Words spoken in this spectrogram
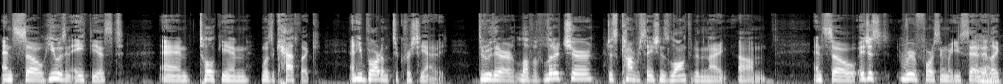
And so he was an atheist, and Tolkien was a Catholic, and he brought him to Christianity through their love of literature, just conversations long through the night. Um, and so it's just reinforcing what you said. Yeah. It, like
